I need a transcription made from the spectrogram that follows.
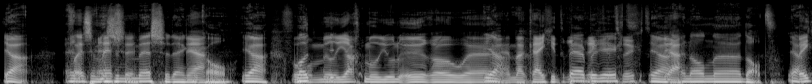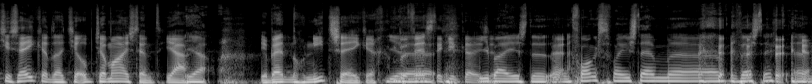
Ja. Of En sms'en. sms'en, denk Ja. ik al. Ja, voor Wat- een miljard miljoen euro. Ja. En dan krijg je drie per bericht. terug. Ja, en dan dat. Ja. Weet je zeker dat je op Jamai stemt? Ja. ja. Je bent nog niet zeker. Je- Bevestig je keuze. Hierbij is de ontvangst van je stem bevestigd. En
